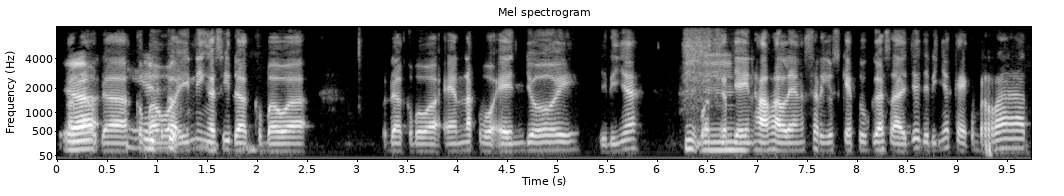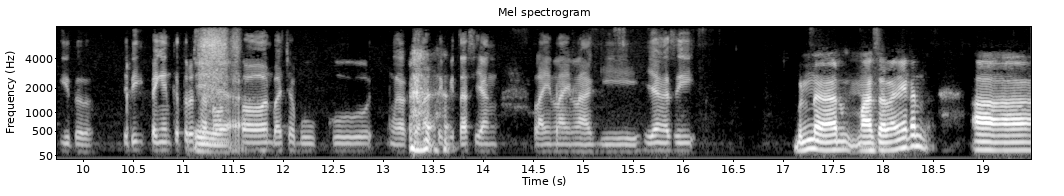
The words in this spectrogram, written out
Karena Ya, udah Iya. kebawa ini nggak sih udah kebawa udah kebawa enak kebawa enjoy jadinya buat mm-mm. ngerjain hal-hal yang serius kayak tugas aja jadinya kayak berat gitu jadi pengen keterusan Iya. nonton baca buku melakukan aktivitas yang lain-lain lagi ya nggak sih benar. Masalahnya kan eh,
